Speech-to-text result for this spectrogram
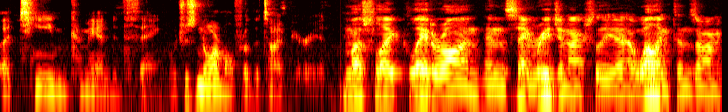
a team commanded thing, which was normal for the time period much like later on in the same region, actually, uh, Wellington's army.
